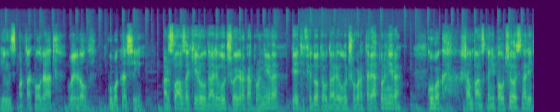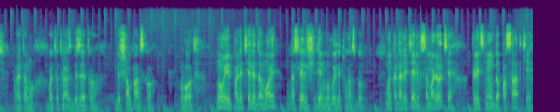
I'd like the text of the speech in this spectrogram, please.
и «Спартак Волград» выиграл Кубок России. Арслан Закирову дали лучшего игрока турнира, Пете Федотову дали лучшего вратаря турнира. Кубок шампанское не получилось налить, поэтому в этот раз без этого, без шампанского. Вот. Ну и полетели домой. На следующий день мы вылет у нас был. Мы когда летели в самолете, 30 минут до посадки,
